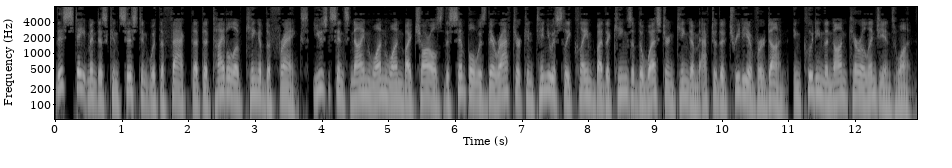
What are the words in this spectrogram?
This statement is consistent with the fact that the title of King of the Franks, used since 911 by Charles the Simple was thereafter continuously claimed by the kings of the Western Kingdom after the Treaty of Verdun, including the non-Carolingians ones.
